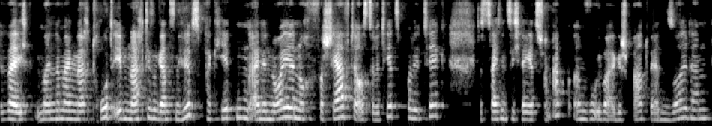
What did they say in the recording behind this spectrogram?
weil ich meiner Meinung nach droht eben nach diesen ganzen Hilfspaketen eine neue, noch verschärfte Austeritätspolitik. Das zeichnet sich ja jetzt schon ab, ähm, wo überall gespart werden soll dann.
